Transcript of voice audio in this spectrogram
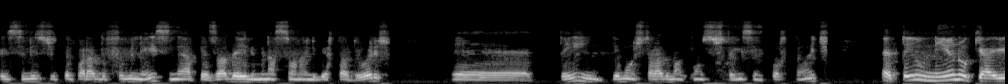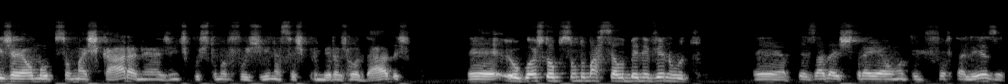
Esse início de temporada do Fluminense, né? Apesar da eliminação na Libertadores, é, tem demonstrado uma consistência importante. É, tem o Nino, que aí já é uma opção mais cara, né? A gente costuma fugir nessas primeiras rodadas. É, eu gosto da opção do Marcelo Benevenuto. É, apesar da estreia ontem de Fortaleza,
